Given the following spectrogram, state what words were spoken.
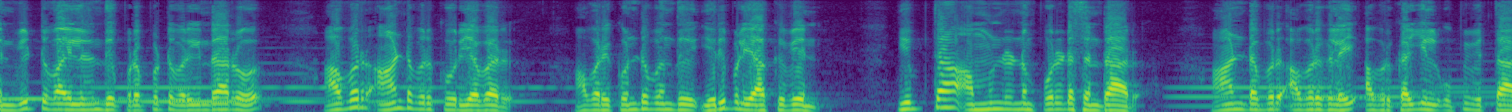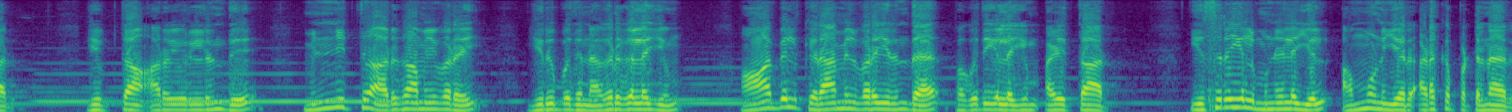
என் வீட்டு வாயிலிருந்து புறப்பட்டு வருகின்றாரோ அவர் ஆண்டவருக்கு உரியவர் அவரை கொண்டு வந்து எரிபலியாக்குவேன். இப்தா அம்முனிடம் போரிட சென்றார். ஆண்டவர் அவர்களை அவர் கையில் ஒப்புவித்தார். இப்தா அரையூரிலிருந்து மின்னித்து அருகாமை வரை இருபது நகர்களையும் ஆபில் கிராமில் வரை இருந்த பகுதிகளையும் அழித்தார். இஸ்ரேல் முன்னிலையில் அம்முனியர் அடக்கப்பட்டனர்.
